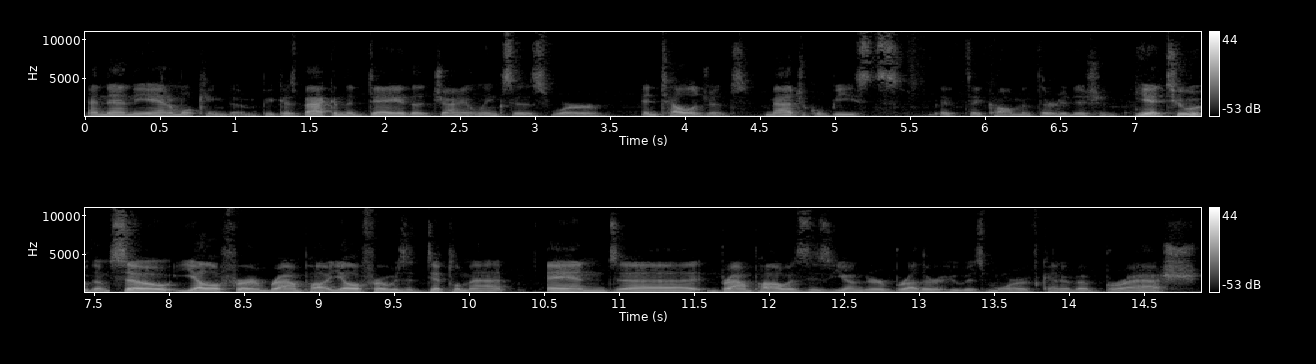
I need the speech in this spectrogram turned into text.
and then the animal kingdom. Because back in the day, the giant lynxes were intelligent magical beasts if they call them in third edition he had two of them so yellowfur and brownpaw yellowfur was a diplomat and uh, Brownpaw was his younger brother, who was more of kind of a brash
